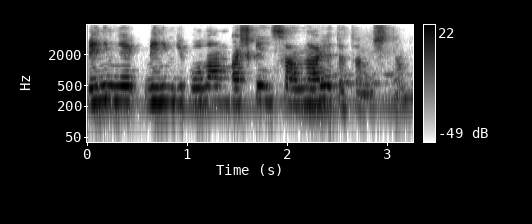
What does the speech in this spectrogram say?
benimle benim gibi olan başka insanlarla da tanıştım.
